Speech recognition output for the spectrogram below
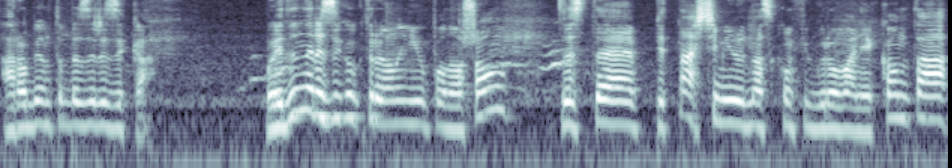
a robią to bez ryzyka. Bo jedyne ryzyko, które oni ponoszą, to jest te 15 minut na skonfigurowanie konta.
